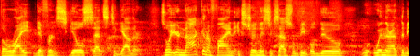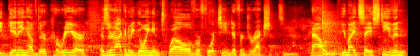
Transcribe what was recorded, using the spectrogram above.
the right different skill sets together. So, what you're not going to find extremely successful people do w- when they're at the beginning of their career is they're not going to be going in 12 or 14 different directions. Mm. Now, you might say, Stephen,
